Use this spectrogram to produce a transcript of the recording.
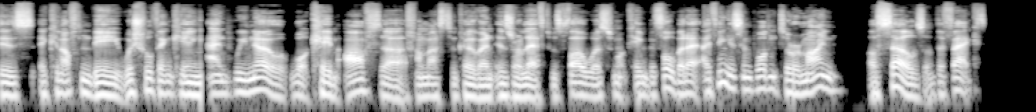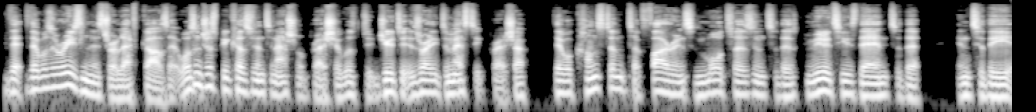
is, it can often be wishful thinking. And we know what came after Hamas took over and Israel left was far worse than what came before. But I, I think it's important to remind ourselves of the fact there was a reason Israel left Gaza. It wasn't just because of international pressure, it was due to Israeli domestic pressure. There were constant firings and mortars into the communities there, into the into the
